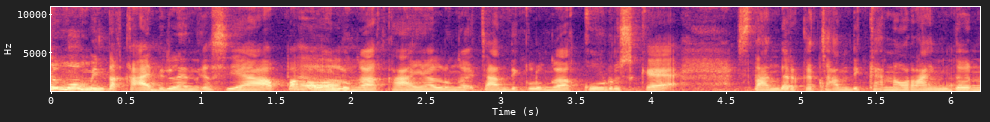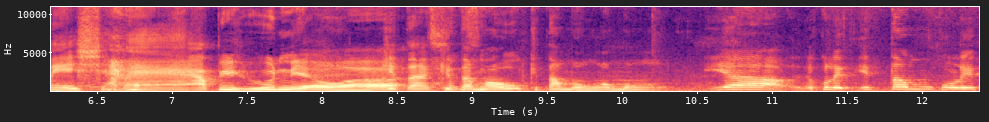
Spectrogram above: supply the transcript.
Lu mau minta keadilan ke siapa? Kalau lu nggak kaya lu nggak cantik lu nggak kurus kayak standar kecantikan orang Indonesia Beb. Bihun ya wa kita kita mau kita mau ngomong ya kulit hitam kulit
